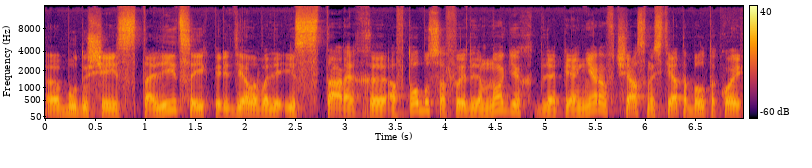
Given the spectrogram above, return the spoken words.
будущей столице. Их переделывали из старых автобусов. И для многих, для пионеров в частности, это был такой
